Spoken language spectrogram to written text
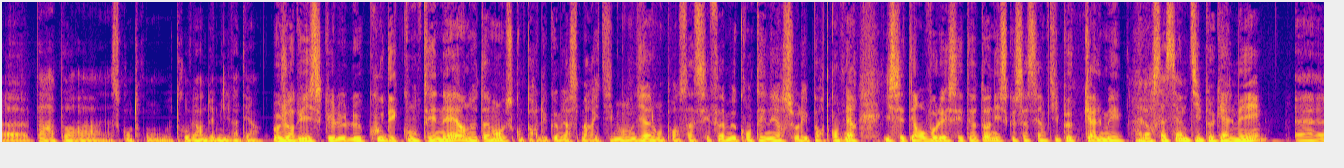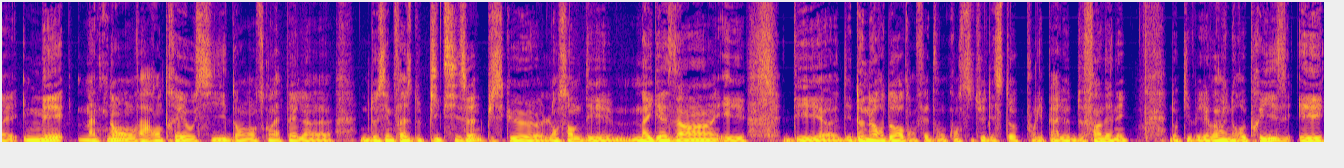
euh, par rapport à ce qu'on trouvait en 2021. Aujourd'hui, est-ce que le, le, coût des containers, notamment parce qu'on parle du commerce maritime mondial, on pense à ces fameux containers sur les portes conteneurs, il s'était envolé cet automne. Est-ce que ça s'est un petit peu calmé? Alors ça s'est un petit peu calmé. Euh, mais maintenant, on va rentrer aussi dans ce qu'on appelle euh, une deuxième phase de peak season, puisque l'ensemble des magasins et des, euh, des donneurs d'ordre en fait vont constituer des stocks pour les périodes de fin d'année. Donc, il va y avoir une reprise et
